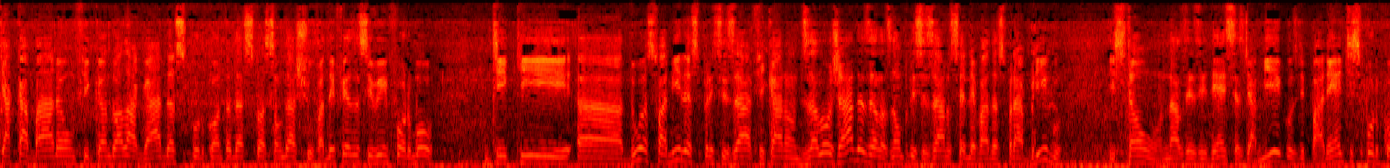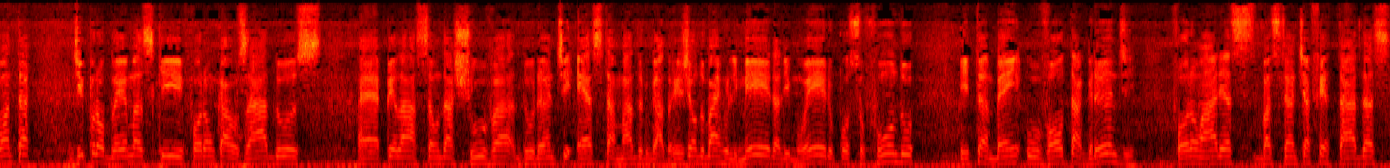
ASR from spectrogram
que acabaram ficando alagadas por conta da situação da chuva. A Defesa Civil informou de que uh, duas famílias precisaram, ficaram desalojadas, elas não precisaram ser levadas para abrigo, estão nas residências de amigos, de parentes, por conta de problemas que foram causados eh, pela ação da chuva durante esta madrugada. Região do bairro Limeira, Limoeiro, Poço Fundo e também o Volta Grande foram áreas bastante afetadas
